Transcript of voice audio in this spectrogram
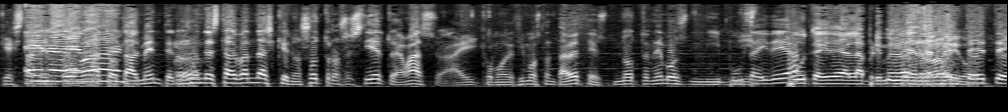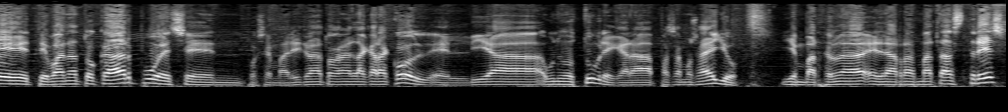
que están en, boga totalmente. No son de estas bandas que nosotros, es cierto, además, ahí como decimos tantas veces, no tenemos ni puta idea. Puta idea la primera y de repente te, te, van a tocar, pues en, pues en Madrid van a tocar en la Caracol el día 1 de octubre, que ahora pasamos a ello, y en Barcelona en la Razmatas 3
